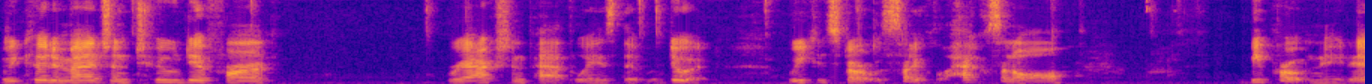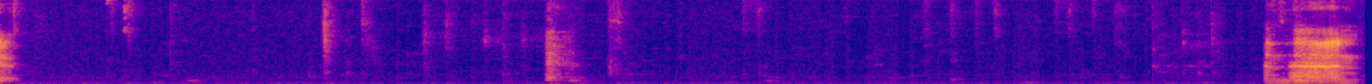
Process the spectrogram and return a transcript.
we could imagine two different reaction pathways that would do it. We could start with cyclohexanol, deprotonate it, and then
